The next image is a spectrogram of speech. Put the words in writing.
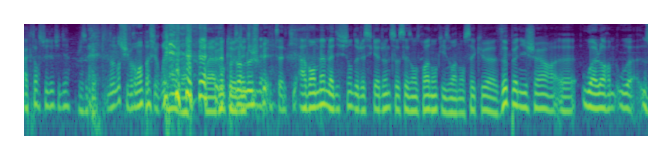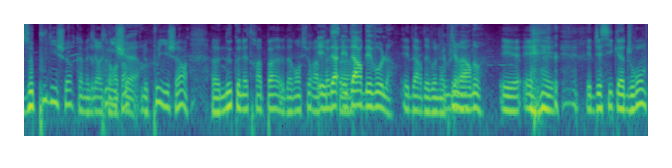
Actor Studio, tu dis? Je sais pas. Non, non, je suis vraiment pas surpris. Voilà, donc, euh, le jouer. qui- avant même la diffusion de Jessica Jones euh, saison 3, donc ils ont annoncé que euh, The Punisher euh, ou alors ou, The Punisher, comme dirait. Corentin, le Punisher, ne connaîtra pas d'aventure après Et, Da- et Daredevil, et Daredevil non comme plus. dirait hein. Arnaud. Et, et, et Jessica Jones.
